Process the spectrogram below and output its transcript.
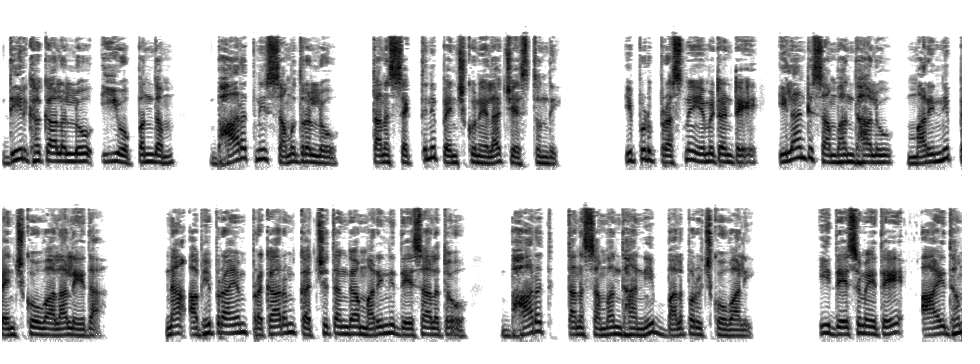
దీర్ఘకాలంలో ఈ ఒప్పందం భారత్ని సముద్రంలో తన శక్తిని పెంచుకునేలా చేస్తుంది. ఇప్పుడు ప్రశ్న ఏమిటంటే ఇలాంటి సంబంధాలు మరిన్ని పెంచుకోవాలా లేదా? నా అభిప్రాయం ప్రకారం ఖచ్చితంగా మరిన్ని దేశాలతో భారత్ తన సంబంధాన్ని బలపరుచుకోవాలి. ఈ దేశమైతే ఆయుధం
